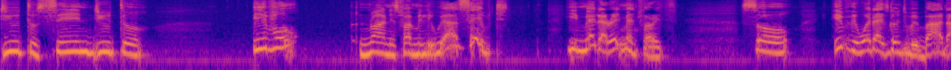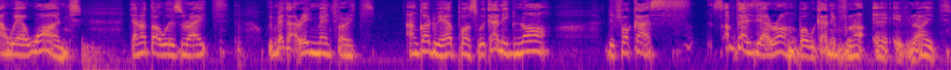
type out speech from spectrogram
due to sin, due to evil, Noah and his family were saved. He made arrangement for it. So, if the weather is going to be bad and we are warned, they're not always right, we make arrangement for it. And God will help us. We can't ignore the forecast. Sometimes they are wrong, but we can't ignore, uh, ignore it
